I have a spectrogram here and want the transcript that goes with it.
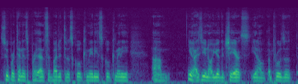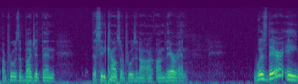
superintendent presents a budget to the school committee. School committee, um, you know, as you know, you're the chair. You know, approves a, approves a budget, then the city council approves it on, on their end. Was there a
